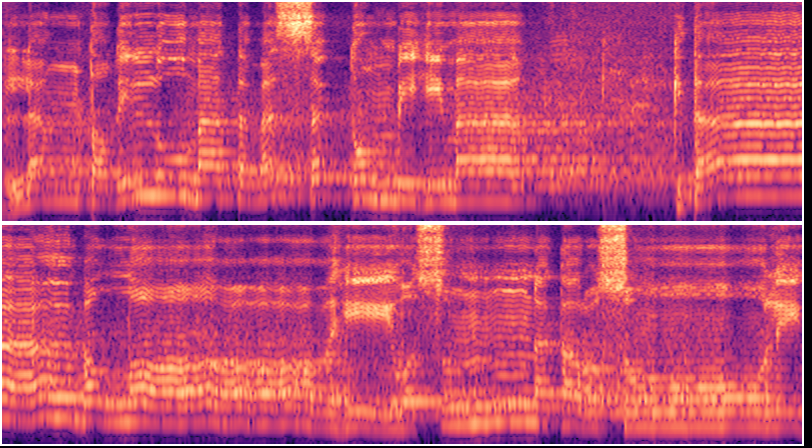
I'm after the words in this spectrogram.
لن تضلوا ما تمسكتم بهما. كتاب الله وسنة رسوله.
